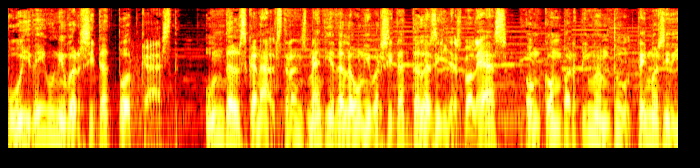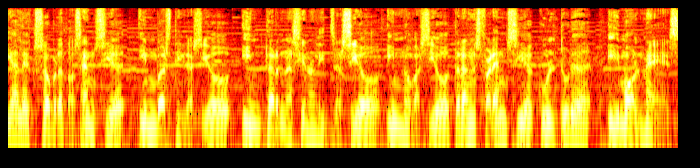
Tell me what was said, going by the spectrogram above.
UIB Universitat Podcast, un dels canals transmèdia de la Universitat de les Illes Balears on compartim amb tu temes i diàlegs sobre docència, investigació, internacionalització, innovació, transferència, cultura i molt més.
